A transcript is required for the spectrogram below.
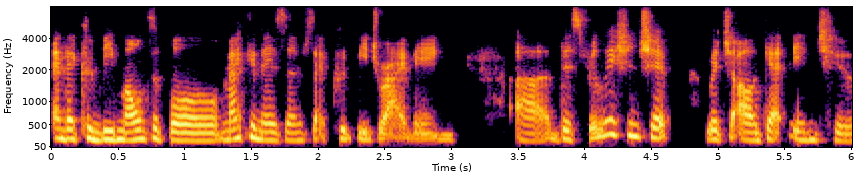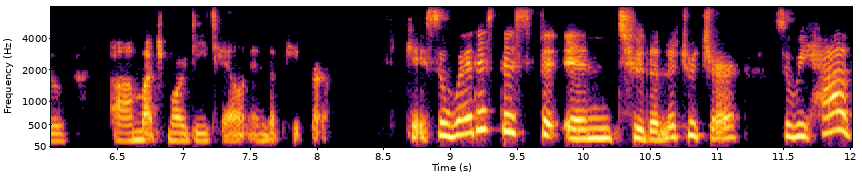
And there could be multiple mechanisms that could be driving uh, this relationship, which I'll get into uh, much more detail in the paper. Okay, so where does this fit into the literature? So we have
